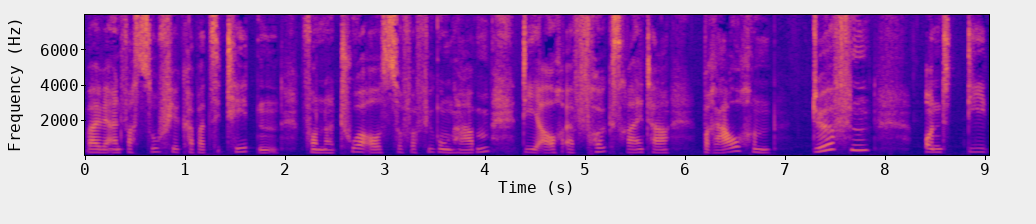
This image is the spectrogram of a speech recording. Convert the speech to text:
weil wir einfach so viel Kapazitäten von Natur aus zur Verfügung haben, die auch Erfolgsreiter brauchen dürfen und die,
